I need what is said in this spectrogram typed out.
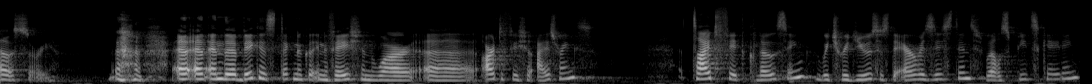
Oh, sorry. and, and, the biggest technical innovation were uh, artificial ice rings, tight fit clothing, which reduces the air resistance while speed skating,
